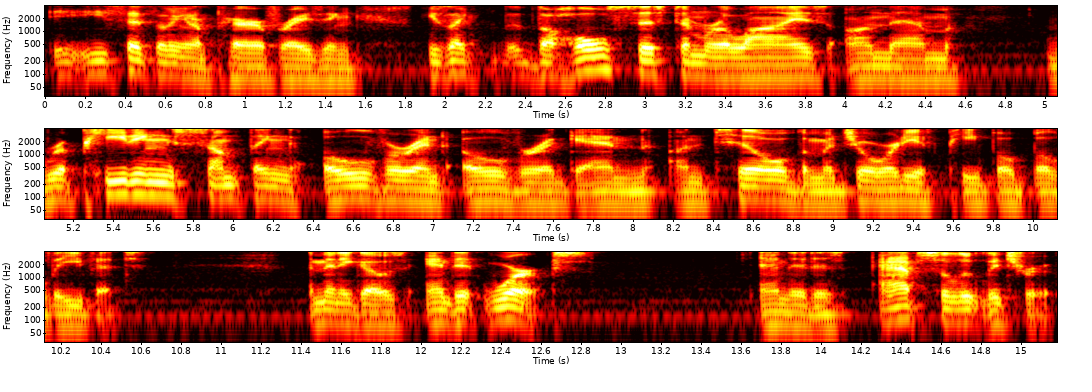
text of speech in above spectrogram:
He, said something. I'm paraphrasing. He's like the whole system relies on them repeating something over and over again until the majority of people believe it. And then he goes, and it works. And it is absolutely true.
